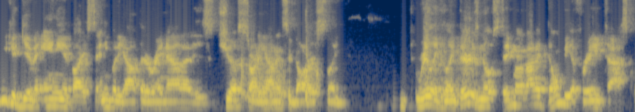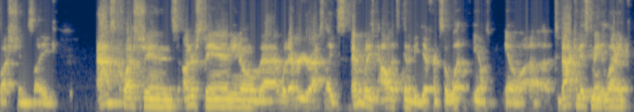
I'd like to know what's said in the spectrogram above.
we could give any advice to anybody out there right now that is just starting out in cigars, like really, like there is no stigma about it. Don't be afraid to ask questions. Like ask questions, understand, you know, that whatever you're asking, like everybody's palate's going to be different. So what, you know, you know, uh, tobacconist may like,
